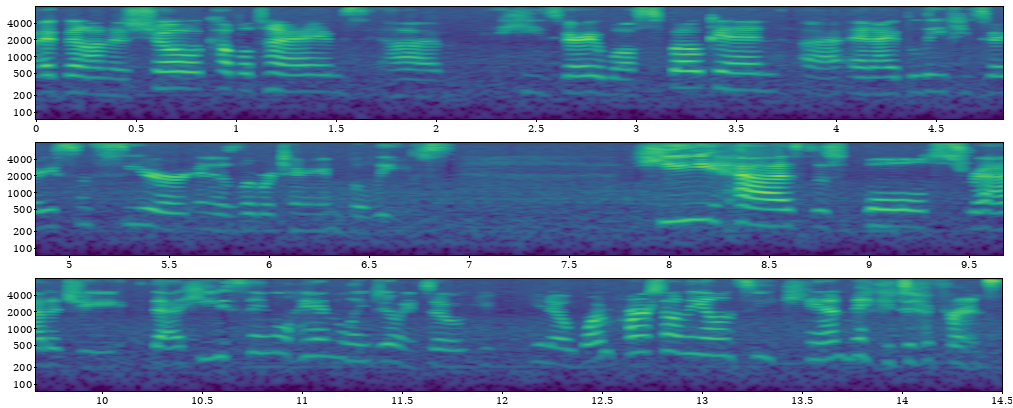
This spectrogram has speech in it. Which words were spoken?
I've been on his show a couple times. Um, he's very well spoken, uh, and I believe he's very sincere in his libertarian beliefs. He has this bold strategy that he's single-handedly doing. So, you, you know, one person on the LNC can make a difference,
